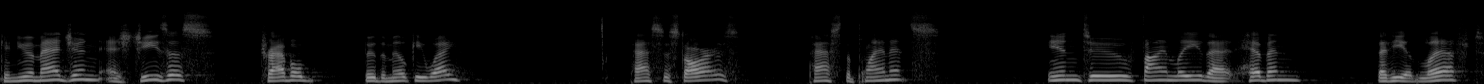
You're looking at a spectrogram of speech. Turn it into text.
Can you imagine as Jesus traveled through the Milky Way, past the stars, past the planets, into finally that heaven that he had left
